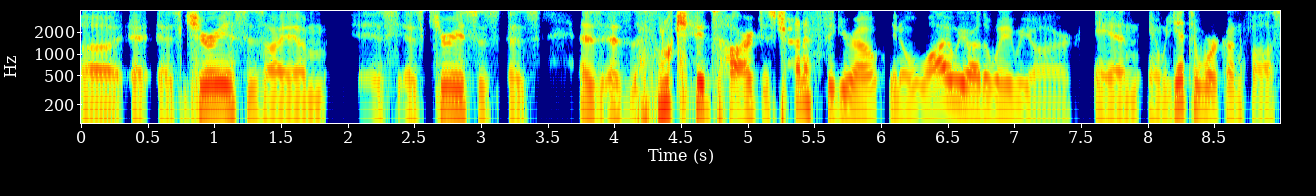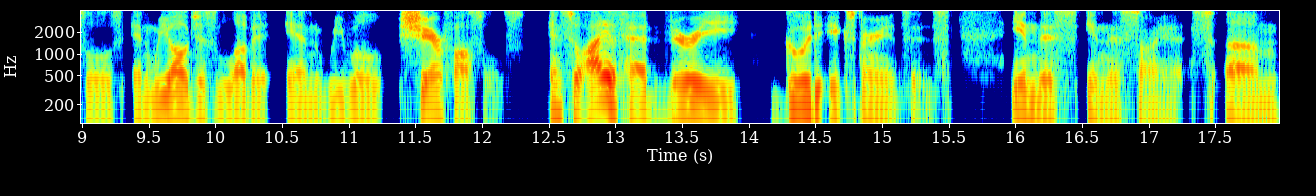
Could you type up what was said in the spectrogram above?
uh, as curious as I am, as, as curious as, as as as little kids are, just trying to figure out, you know, why we are the way we are, and and we get to work on fossils, and we all just love it, and we will share fossils. And so I have had very good experiences in this in this science um,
